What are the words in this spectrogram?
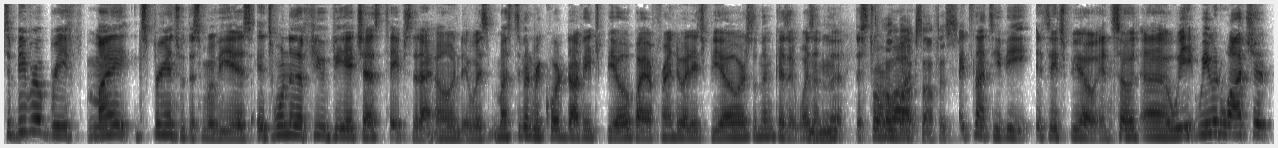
to be real brief, my experience with this movie is it's one of the few VHS tapes that I owned. It was must have been recorded off HBO by a friend who had HBO or something because it wasn't the, the store Mm-hmm. Home bought. box office. It's not TV, it's HBO, and so uh, we we would watch it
